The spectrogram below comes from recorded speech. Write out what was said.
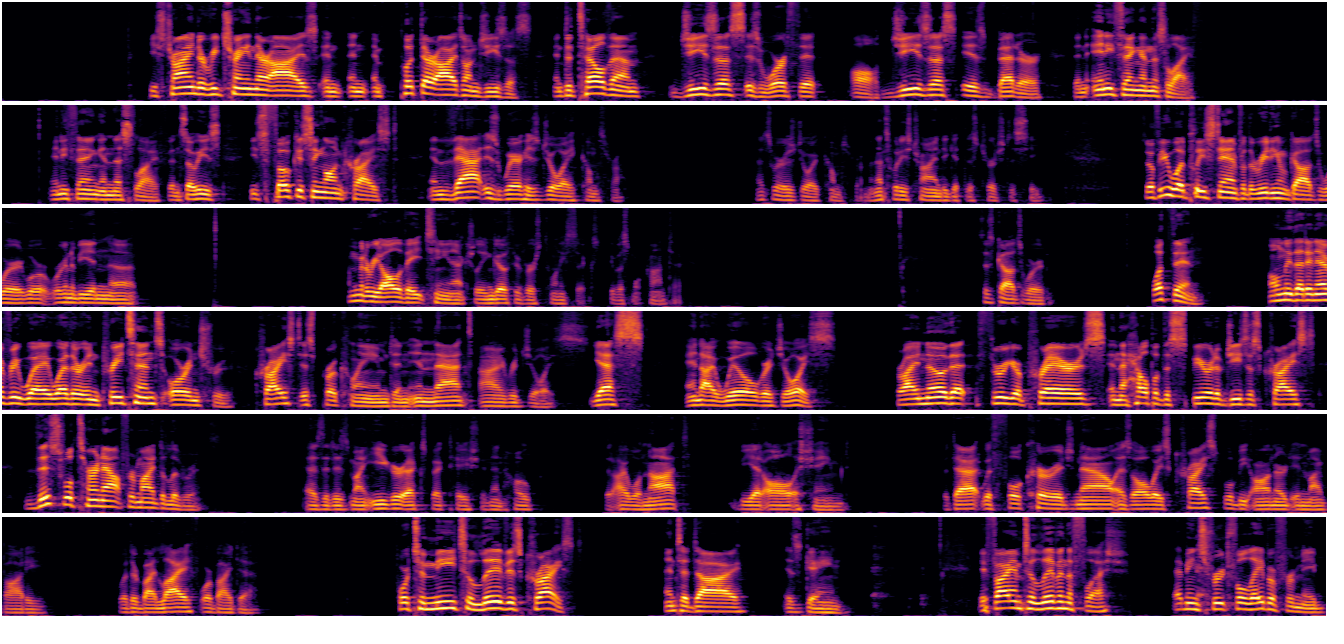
He's trying to retrain their eyes and, and, and put their eyes on Jesus and to tell them Jesus is worth it all. Jesus is better than anything in this life anything in this life. And so he's, he's focusing on Christ, and that is where his joy comes from. That's where his joy comes from. And that's what he's trying to get this church to see. So if you would, please stand for the reading of God's word. We're, we're going to be in. Uh, I'm going to read all of 18, actually, and go through verse 26 to give us more context. It says God's word. What then? Only that in every way, whether in pretense or in truth, Christ is proclaimed, and in that I rejoice. Yes, and I will rejoice. For I know that through your prayers and the help of the Spirit of Jesus Christ, this will turn out for my deliverance, as it is my eager expectation and hope that I will not be at all ashamed, but that with full courage now, as always, Christ will be honored in my body, whether by life or by death. For to me to live is Christ and to die is gain. If I am to live in the flesh, that means fruitful labor for me,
